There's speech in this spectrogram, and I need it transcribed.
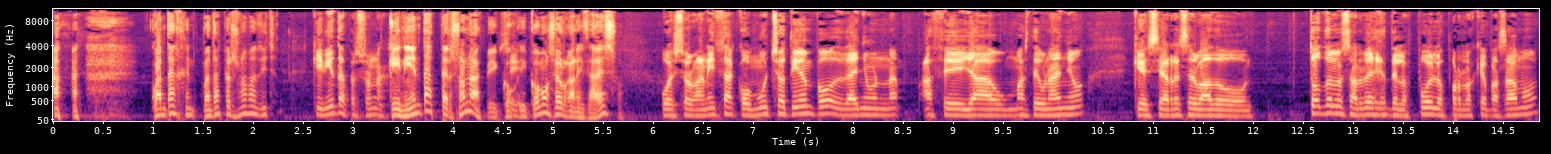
¿Cuántas, ¿Cuántas personas me has dicho? 500 personas. 500 personas. ¿Y, co- Sí. y cómo se organiza eso? Pues se organiza con mucho tiempo, desde año una- hace ya un- más de un año que se ha reservado todos los albergues de los pueblos por los que pasamos,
